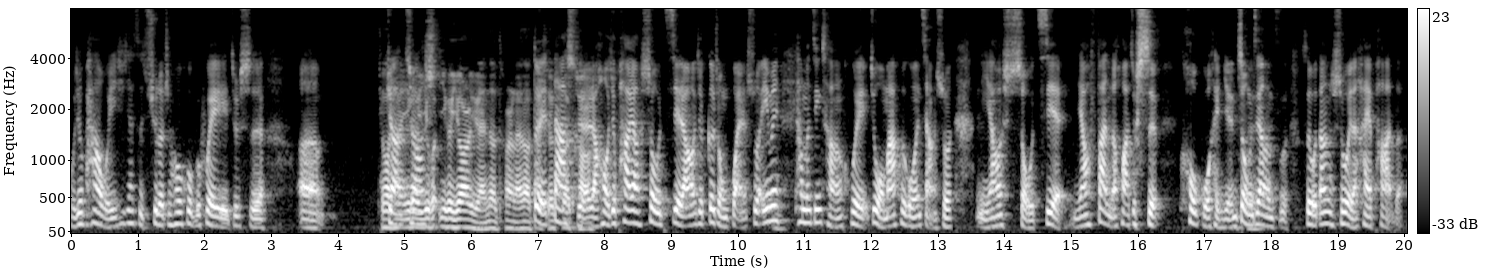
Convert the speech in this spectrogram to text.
我就怕我一下子去了之后会不会就是，呃。就像一个一个一个幼儿园的突然来到对大学，然后就怕要受戒，然后就各种管束，因为他们经常会，就我妈会跟我讲说，你要守戒，你要犯的话就是后果很严重这样子，所以我当时是有点害怕的。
